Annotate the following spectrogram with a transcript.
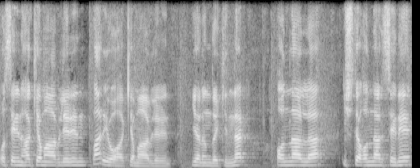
O senin hakem abilerin var ya o hakem abilerin yanındakiler. Onlarla işte onlar seni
